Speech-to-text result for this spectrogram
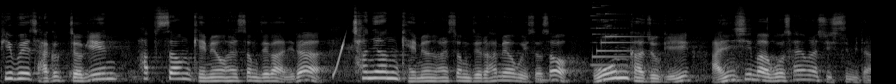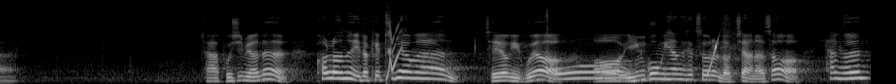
피부에 자극적인 합성 계면 활성제가 아니라 천연 계면 활성제를 함유하고 있어서 온 가족이 안심하고 사용할 수 있습니다. 자 보시면은 컬러는 이렇게 투명한 제형이고요. 오. 어, 인공향 색소를 넣지 않아서 향은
